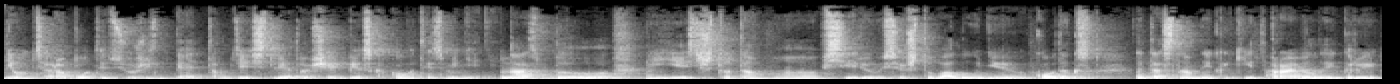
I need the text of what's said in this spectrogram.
и он у тебя работает всю жизнь 5-10 лет вообще без какого-то изменения. У нас был и есть что там э, в Сириусе, что в Алуне кодекс, это основные какие-то правила игры.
